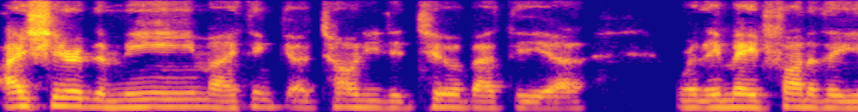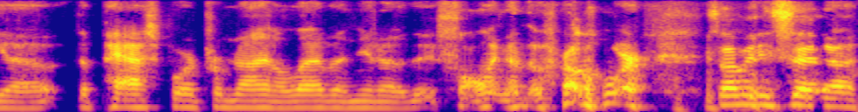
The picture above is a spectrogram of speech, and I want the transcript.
I shared the meme. I think uh, Tony did too about the. Uh, where they made fun of the uh, the passport from 9/11, you know, the, falling on the rubble. Where somebody said, uh,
